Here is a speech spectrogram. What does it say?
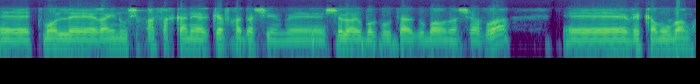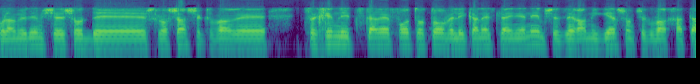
אה, אתמול אה, ראינו שבעה שחקני הרכב חדשים שלא היו בקבוצה הזו בעונה שעברה. וכמובן, כולם יודעים שיש עוד שלושה שכבר צריכים להצטרף אוטוטו ולהיכנס לעניינים, שזה רמי גרשון שכבר חתם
